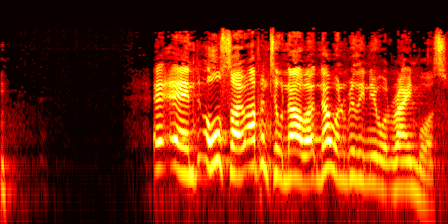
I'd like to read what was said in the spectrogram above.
and also, up until Noah, no one really knew what rain was.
